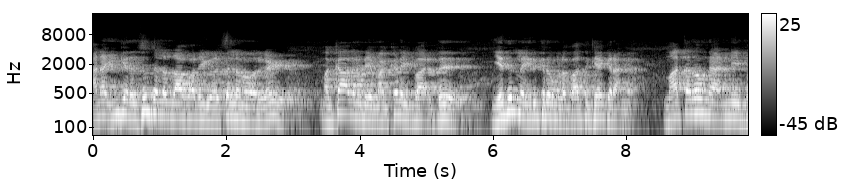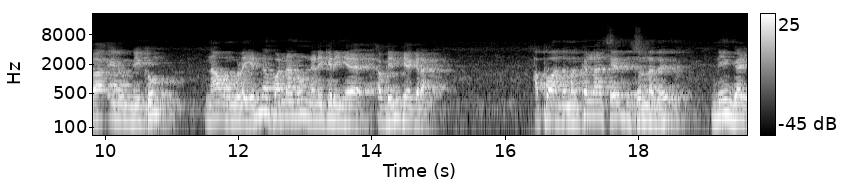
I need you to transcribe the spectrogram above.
ஆனால் இங்கே ரசூல் சல்லாஹூ அலைஹி வசல்லம் அவர்கள் மக்காவினுடைய மக்களை பார்த்து எதிரில் இருக்கிறவங்கள பார்த்து கேட்குறாங்க மாத்தரவுன அன்னி ஃபாயிலும் பிக்கும் நான் உங்களை என்ன பண்ணணும்னு நினைக்கிறீங்க? அப்படின்னு கேட்குறாங்க அப்போ அந்த மக்கள்லாம் சேர்ந்து சொன்னது நீங்கள்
